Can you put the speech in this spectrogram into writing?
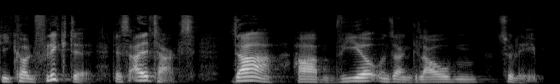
die Konflikte des Alltags, da haben wir unseren Glauben zu leben.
